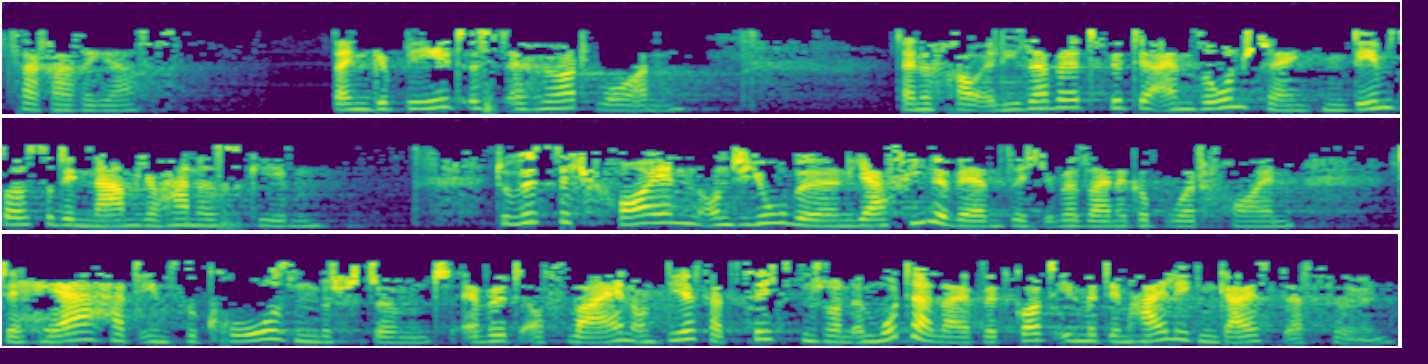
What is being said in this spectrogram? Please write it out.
Zacharias. Dein Gebet ist erhört worden. Deine Frau Elisabeth wird dir einen Sohn schenken, dem sollst du den Namen Johannes geben. Du wirst dich freuen und jubeln, ja viele werden sich über seine Geburt freuen. Der Herr hat ihn zu Großen bestimmt. Er wird auf Wein und Bier verzichten, schon im Mutterleib wird Gott ihn mit dem Heiligen Geist erfüllen.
